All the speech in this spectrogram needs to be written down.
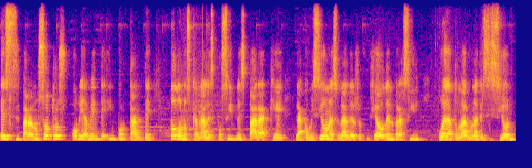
Es para nosotros obviamente importante todos los canales posibles para que la Comisión Nacional del Refugiado del Brasil pueda tomar una decisión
